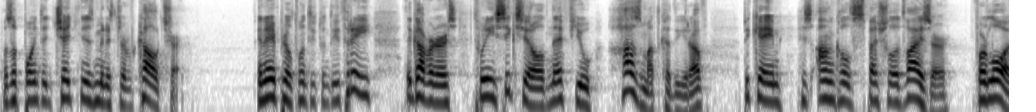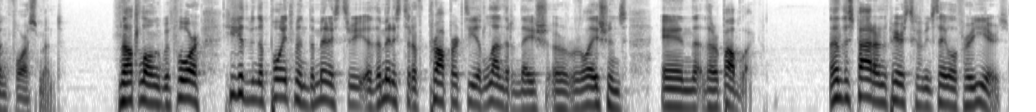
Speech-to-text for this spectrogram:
was appointed Chechnya's Minister of Culture. In April 2023, the governor's 26 year old nephew, Khamzat Kadyrov, became his uncle's special advisor for law enforcement. Not long before, he had been appointed the, ministry, the Minister of Property and Land Relations in the Republic. And this pattern appears to have been stable for years.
